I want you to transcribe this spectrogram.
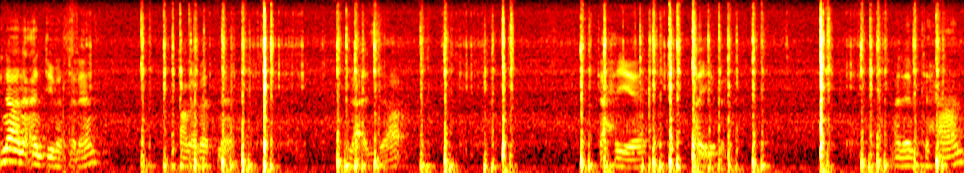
هنا أنا عندي مثلا طلبتنا الأعزاء. تحية. طيبة الامتحان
